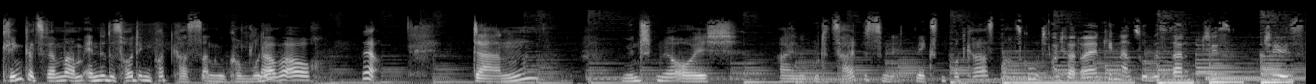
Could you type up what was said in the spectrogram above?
Klingt, als wären wir am Ende des heutigen Podcasts angekommen, oder? Ich glaube auch. Ja. Dann wünschen wir euch eine gute Zeit bis zum nächsten Podcast. Macht's gut. Und hört euren Kindern zu. Bis dann. Tschüss. Tschüss.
